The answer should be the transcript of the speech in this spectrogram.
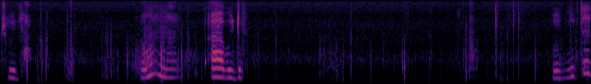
Şurada. Ama nerede? Aa buldum. Bu, bu da...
